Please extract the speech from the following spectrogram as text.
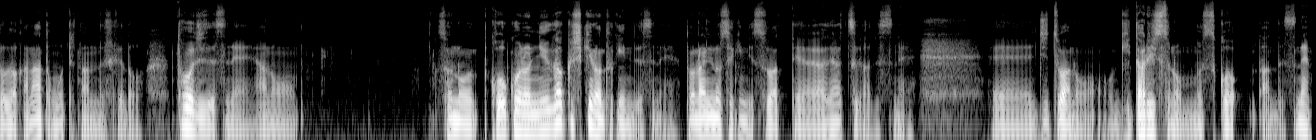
どうだかなと思ってたんですけど、当時ですね、あのその高校の入学式の時にですね、隣の席に座ってやつがですね、えー、実はあのギタリストの息子なんですね。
